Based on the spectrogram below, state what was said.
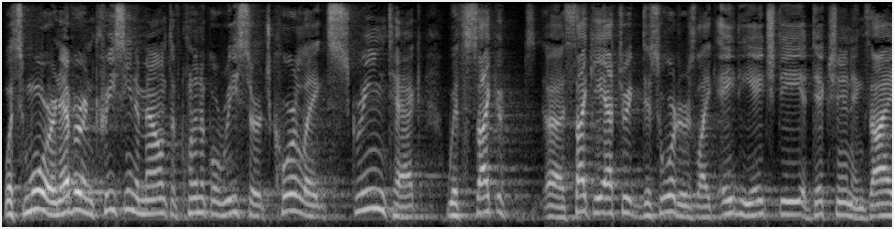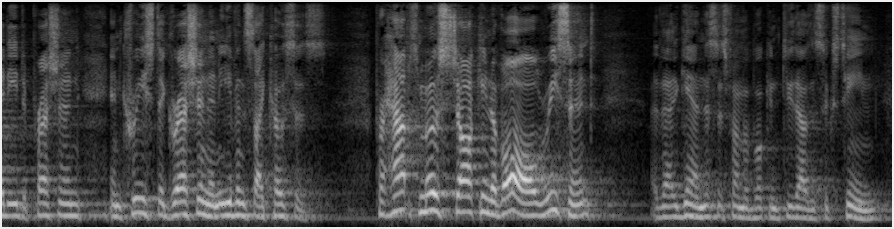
What's more, an ever increasing amount of clinical research correlates screen tech with uh, psychiatric disorders like ADHD, addiction, anxiety, depression, increased aggression, and even psychosis. Perhaps most shocking of all, recent—that again, this is from a book in 2016.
